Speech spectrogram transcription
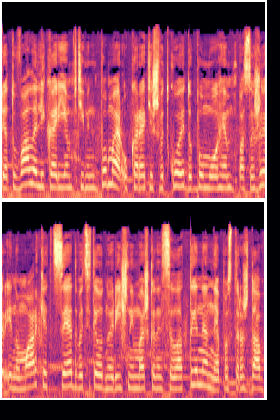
рятували лікарі. Втім, він помер у кареті швидкої допомоги. Пасажир іномарки, це 21-річний мешканець села Тине, не постраждав.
